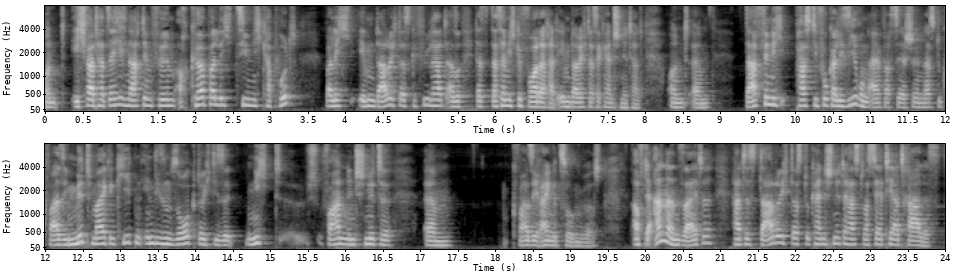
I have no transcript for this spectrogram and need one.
Und ich war tatsächlich nach dem Film auch körperlich ziemlich kaputt, weil ich eben dadurch das Gefühl hatte, also dass, dass er mich gefordert hat, eben dadurch, dass er keinen Schnitt hat. Und ähm, da finde ich, passt die Fokalisierung einfach sehr schön, dass du quasi mit Michael Keaton in diesem Sog durch diese nicht äh, vorhandenen Schnitte ähm, quasi reingezogen wirst. Auf der anderen Seite hat es dadurch, dass du keine Schnitte hast, was sehr theatral ist.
